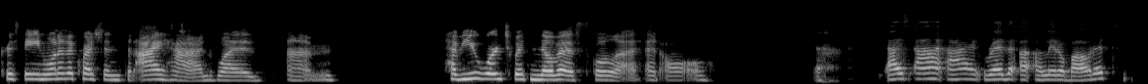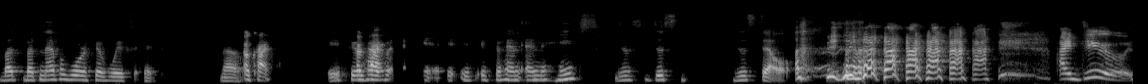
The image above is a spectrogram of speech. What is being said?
Christine, one of the questions that I had was, um, have you worked with Nova Escola at all? I, I, I read a, a, little about it, but but never worked with it. No. Okay. If you okay. have if, if you have any hints, just just just tell. I do.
